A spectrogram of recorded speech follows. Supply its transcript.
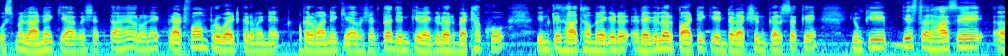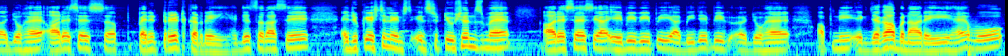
उसमें लाने की आवश्यकता है और उन्हें एक प्लेटफॉर्म प्रोवाइड करवाने करवाने की आवश्यकता है, जिनकी रेगुलर बैठक हो, जिनके साथ हम रेगुलर रेगुलर पार्टी की इंटरेक्शन कर सकें। क्योंकि जिस तरह से जो है आरएसएस पेनिट्रेट कर रही है, जिस तरह से एजुकेशन एजुकेशनल इंस्टीट्यूशंस में आरएसएस या एबीवीपी या बीजेपी जो है अपनी एक जगह बना रही है वो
